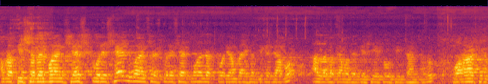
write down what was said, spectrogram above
আমরা পীর সাহেবের বয়ান শেষ করে শেষ বয়ান শেষ করে শেষ মনাজাত করে আমরা এখান থেকে যাব আল্লাহ পাক আমাদেরকে সেই তৌফিক দান করুক ওয়া আখিরু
